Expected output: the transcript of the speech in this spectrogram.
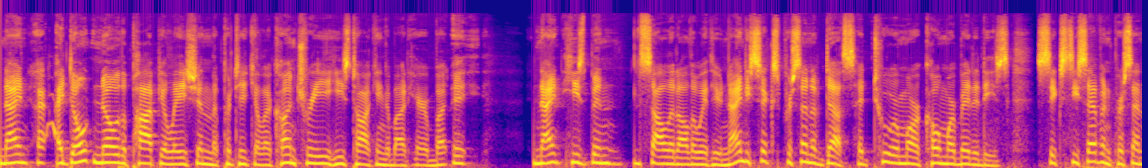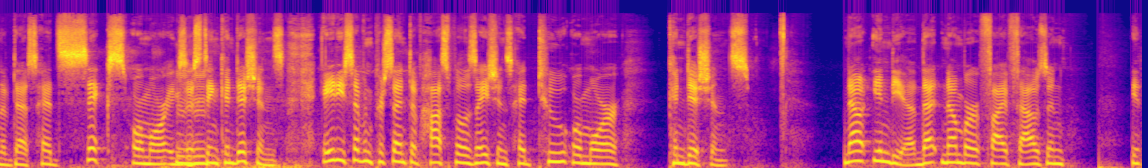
nine. I- don't know the population, the particular country he's talking about here, but it, Nine, he's been solid all the way through. 96% of deaths had two or more comorbidities. 67% of deaths had six or more existing conditions. 87% of hospitalizations had two or more conditions. Now, India, that number 5,000, it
